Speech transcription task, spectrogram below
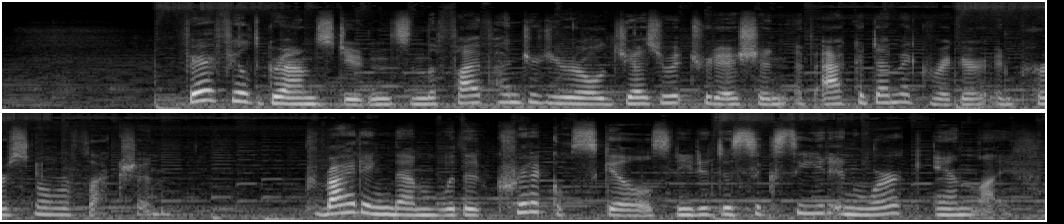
Fairfield grounds students in the 500 year old Jesuit tradition of academic rigor and personal reflection, providing them with the critical skills needed to succeed in work and life.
